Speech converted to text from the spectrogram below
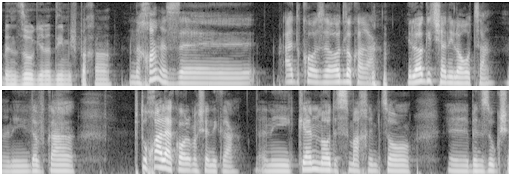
בן זוג, ילדים, משפחה. נכון, אז uh, עד כה זה עוד לא קרה. אני לא אגיד שאני לא רוצה, אני דווקא פתוחה להכל, מה שנקרא. אני כן מאוד אשמח למצוא uh, בן זוג ש...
